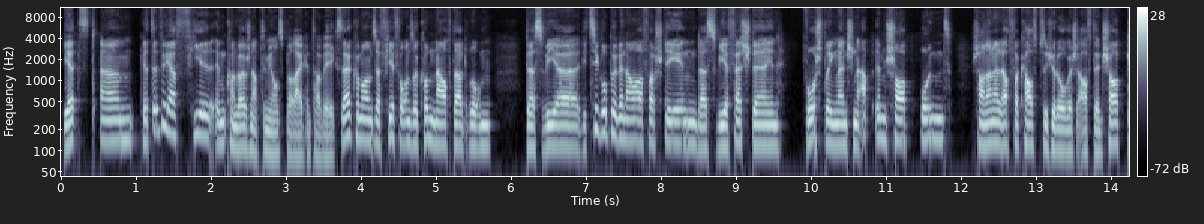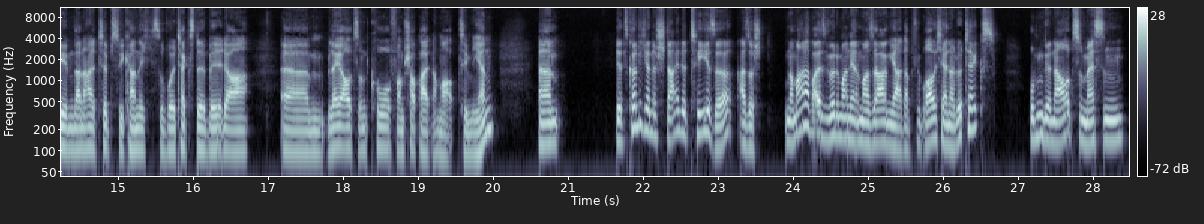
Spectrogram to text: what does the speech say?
Jetzt, ähm, jetzt sind wir ja viel im Conversion-Optimierungsbereich unterwegs. Da ne? kümmern uns ja viel für unsere Kunden auch darum, dass wir die Zielgruppe genauer verstehen, dass wir feststellen, wo springen Menschen ab im Shop und schauen dann halt auch verkaufspsychologisch auf den Shop, geben dann halt Tipps, wie kann ich sowohl Texte, Bilder, ähm, Layouts und Co. vom Shop halt nochmal optimieren. Ähm, jetzt könnte ich eine steile These, also normalerweise würde man ja immer sagen, ja, dafür brauche ich Analytics, um genau zu messen,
